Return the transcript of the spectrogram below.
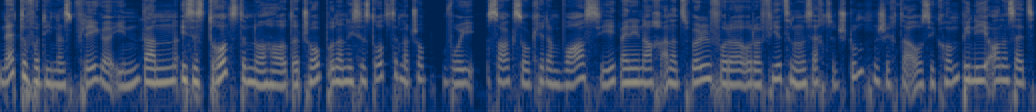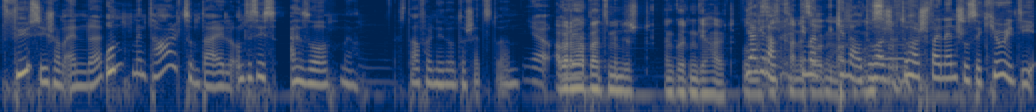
netto verdiene als Pflegerin, dann ist es trotzdem nur ein harter Job und dann ist es trotzdem ein Job, wo ich sage, so, okay, dann war sie. Wenn ich nach einer 12 oder, oder 14 oder 16 Stunden Schicht da rauskomme, bin ich einerseits physisch am Ende und mental zum Teil. Und das ist, also, ja, das darf halt nicht unterschätzt werden. Ja, Aber dann hat man zumindest einen guten Gehalt. Ja, genau. Sich keine Ich mein, Sorgen genau, du hast, du hast Financial Security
